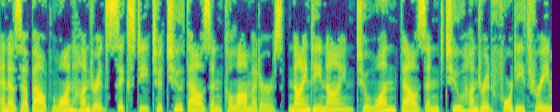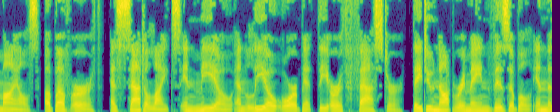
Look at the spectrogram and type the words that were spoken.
and is about 160 to 2000 kilometers (99 to 1243 miles) above Earth. As satellites in MEO and LEO orbit the Earth faster, they do not remain visible in the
